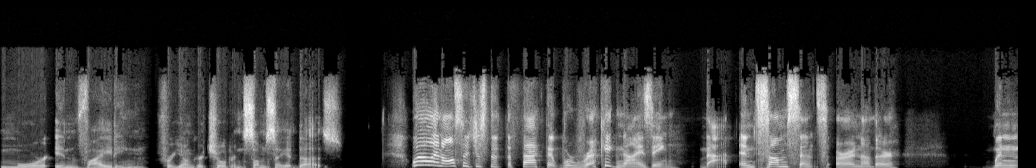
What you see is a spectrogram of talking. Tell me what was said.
more inviting for younger children? Some say it does. Well, and also just the, the fact that we're recognizing that in some sense or another when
